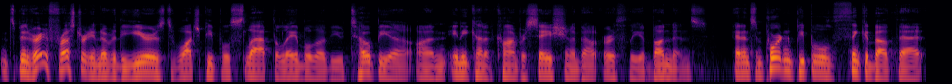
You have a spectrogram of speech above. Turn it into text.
It's been very frustrating over the years to watch people slap the label of utopia on any kind of conversation about earthly abundance. And it's important people think about that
